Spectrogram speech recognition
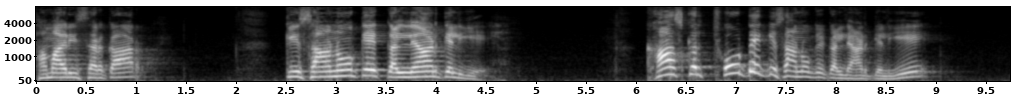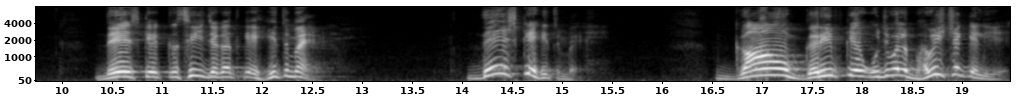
हमारी सरकार किसानों के कल्याण के लिए, खासकर छोटे किसानों के कल्याण के लिए, देश के कृषि जगत के हित में, देश के हित में, गाँव गरीब के उज्जवल भविष्य के लिए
